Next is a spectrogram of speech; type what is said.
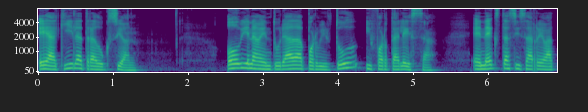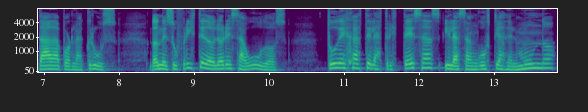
He aquí la traducción. Oh bienaventurada por virtud y fortaleza, en éxtasis arrebatada por la cruz, donde sufriste dolores agudos, tú dejaste las tristezas y las angustias del mundo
